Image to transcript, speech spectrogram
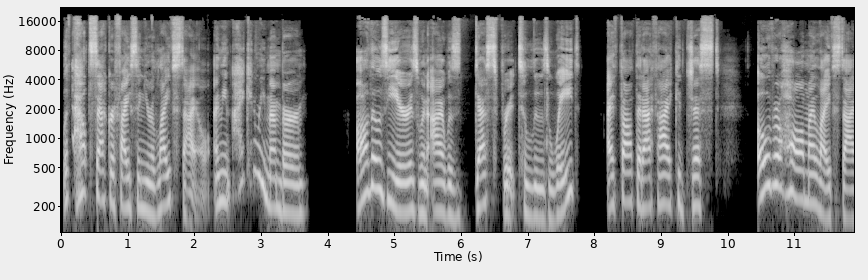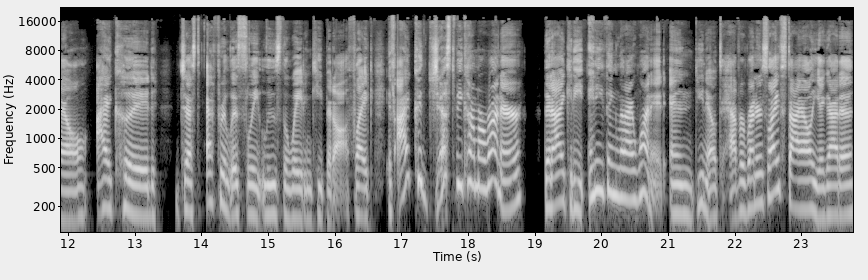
without sacrificing your lifestyle. I mean, I can remember all those years when I was desperate to lose weight. I thought that if I could just overhaul my lifestyle, I could just effortlessly lose the weight and keep it off. Like, if I could just become a runner, then I could eat anything that I wanted. And, you know, to have a runner's lifestyle, you gotta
